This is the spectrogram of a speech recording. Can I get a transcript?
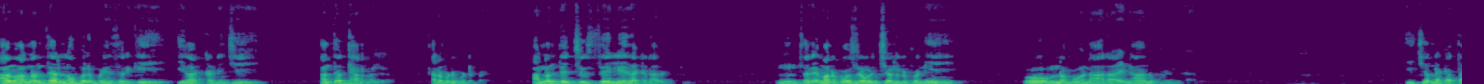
ఆమె అన్నం తెర లోపలికి పోయేసరికి ఈయన అక్కడి నుంచి అంతర్ధానమయ్యాడు. కనబడకుండా అన్నం తెచ్చి చూస్తే లేదు అక్కడ వ్యక్తి. సరే మన కోసం వచ్చాడు అనుకుని ఓం నమో నారాయణ అనుకుంది ఈ చిన్న కథ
